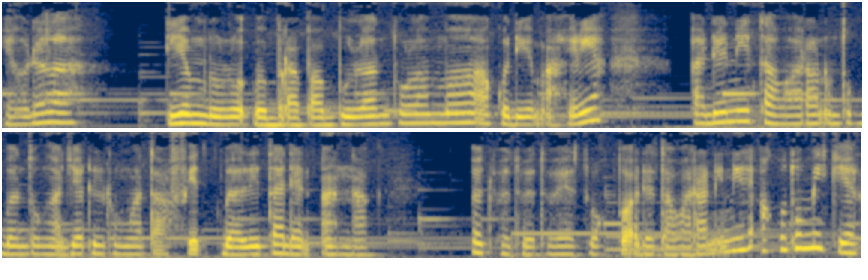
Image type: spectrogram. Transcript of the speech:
ya udahlah diem dulu beberapa bulan tuh lama aku diem. Akhirnya ada nih tawaran untuk bantu ngajar di rumah tafid balita dan anak. Wait wait wait wait waktu ada tawaran ini aku tuh mikir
